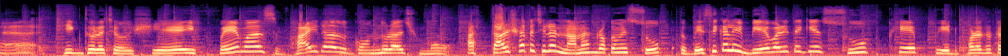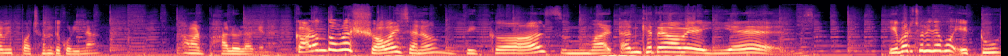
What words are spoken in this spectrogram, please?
হ্যাঁ ঠিক ধরেছ, সেই ফেমাস ভাইরাল গন্ধরাজ মোমো। আর তার সাথে ছিল নানান রকমের স্যুপ তো বেসিক্যালি বিয়ে বাড়িতে গিয়ে স্যুপ খেয়ে পেট ভরানোটা আমি পছন্দ করি না। আমার ভালো লাগে না। কারণ তোমরা সবাই জানো বিকজ মাটন খেতে হবে ইয়েস এবার চলে যাব একটু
